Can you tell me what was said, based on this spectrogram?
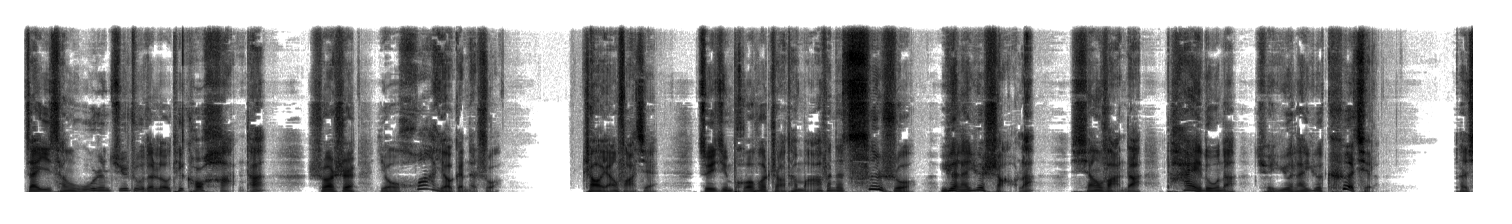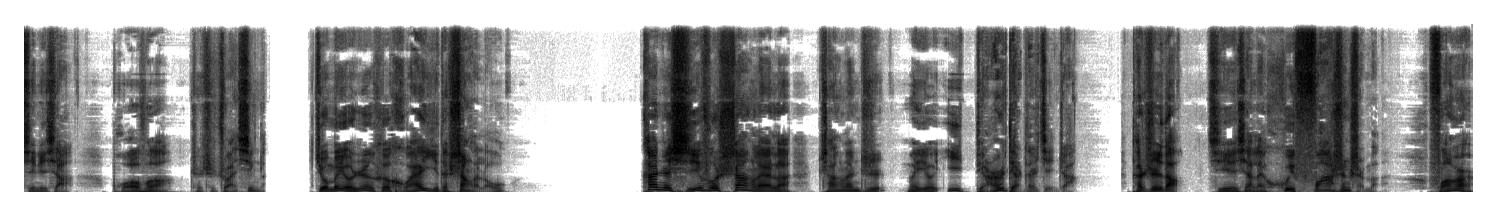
在一层无人居住的楼梯口喊他，说是有话要跟他说。赵阳发现。最近婆婆找她麻烦的次数越来越少了，相反的态度呢却越来越客气了。她心里想，婆婆这是转性了，就没有任何怀疑的上了楼。看着媳妇上来了，张兰芝没有一点点的紧张，她知道接下来会发生什么，反而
